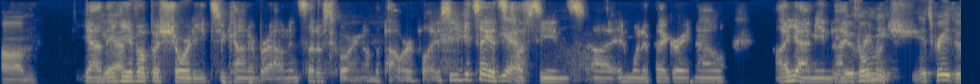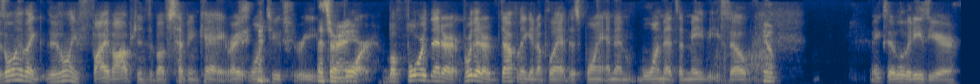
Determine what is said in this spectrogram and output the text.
um, yeah, they yeah. gave up a shorty to Connor Brown instead of scoring on the power play. So you could say it's yeah. tough scenes uh, in Winnipeg right now. Uh, yeah, I mean, there's I only much... it's crazy. There's only like there's only five options above 7K, right? One, two, three, that's right. four. But four that are four that are definitely going to play at this point, and then one that's a maybe. So yep. makes it a little bit easier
